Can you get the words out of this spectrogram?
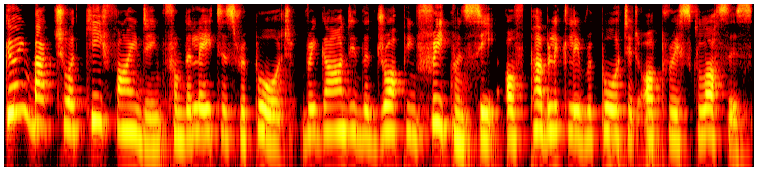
Going back to a key finding from the latest report regarding the drop in frequency of publicly reported op risk losses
